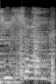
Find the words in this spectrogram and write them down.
Susan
